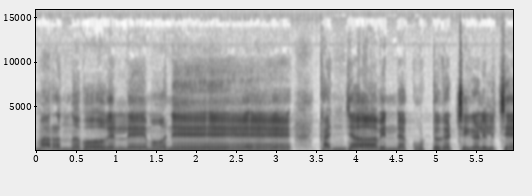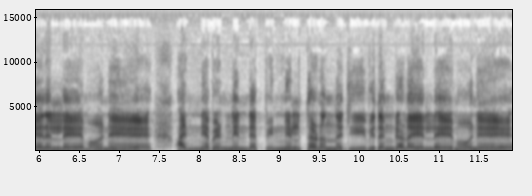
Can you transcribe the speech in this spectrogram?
മറന്നു പോകല്ലേ മോനെ? കഞ്ചാവിന്റെ കൂട്ടുകക്ഷികളിൽ ചേരല്ലേ മോനെ? അന്യപെണ്ണിന്റെ പിന്നിൽ തടന്ന് ജീവിതം കളയല്ലേ മോനെ?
